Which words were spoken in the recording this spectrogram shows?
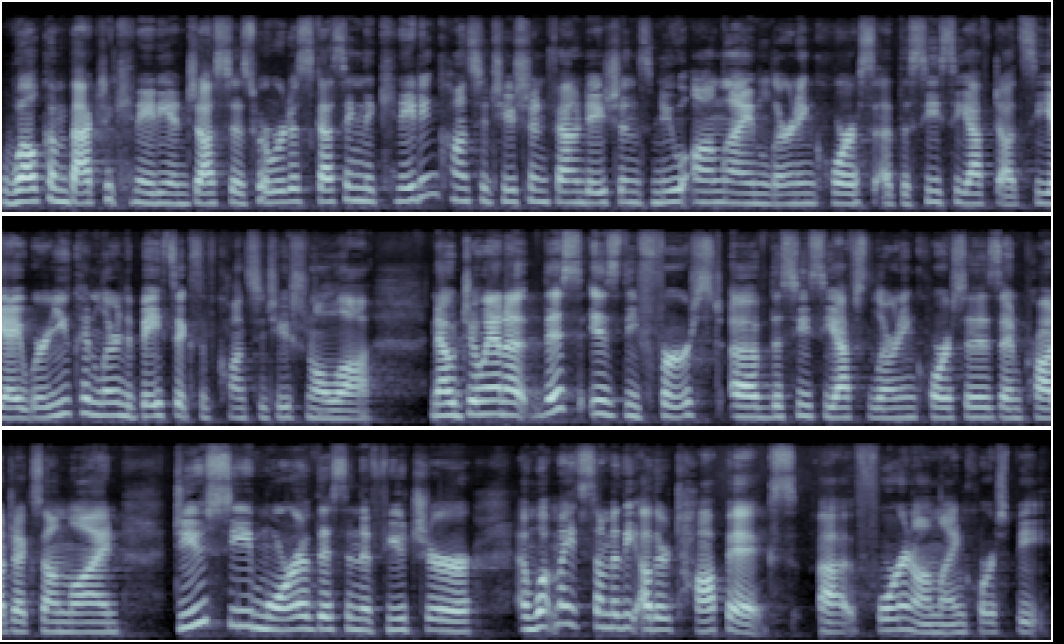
Welcome back to Canadian Justice, where we're discussing the Canadian Constitution Foundation's new online learning course at the ccf.ca, where you can learn the basics of constitutional law. Now, Joanna, this is the first of the CCF's learning courses and projects online. Do you see more of this in the future? And what might some of the other topics uh, for an online course be?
